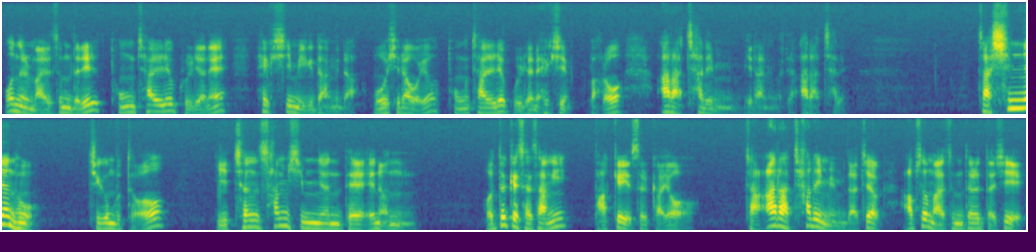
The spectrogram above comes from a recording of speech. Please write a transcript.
오늘 말씀드릴 통찰력 훈련의 핵심이기도 합니다. 무엇이라고요? 통찰력 훈련의 핵심. 바로 알아차림이라는 거죠. 알아차림. 자, 10년 후 지금부터 2030년대에는 어떻게 세상이 바뀌어 있을까요? 자, 알아차림입니다. 즉, 앞서 말씀드렸듯이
